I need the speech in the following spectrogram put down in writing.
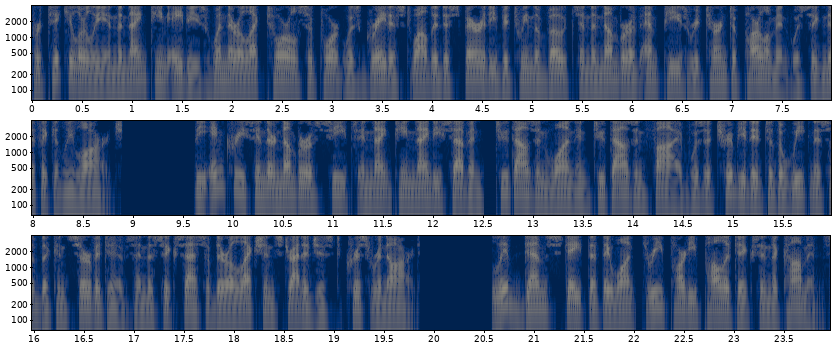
particularly in the 1980s when their electoral support was greatest while the disparity between the votes and the number of MPs returned to Parliament was significantly large. The increase in their number of seats in 1997, 2001 and 2005 was attributed to the weakness of the Conservatives and the success of their election strategist Chris Rennard. Lib Dems state that they want three-party politics in the Commons.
